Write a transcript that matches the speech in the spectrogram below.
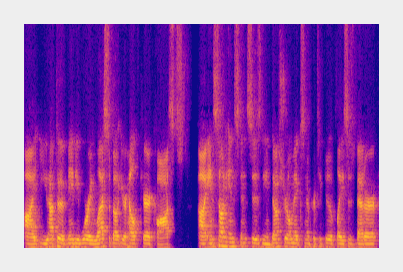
uh, you have to maybe worry less about your healthcare costs. Uh, in some instances, the industrial mix in a particular place is better.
